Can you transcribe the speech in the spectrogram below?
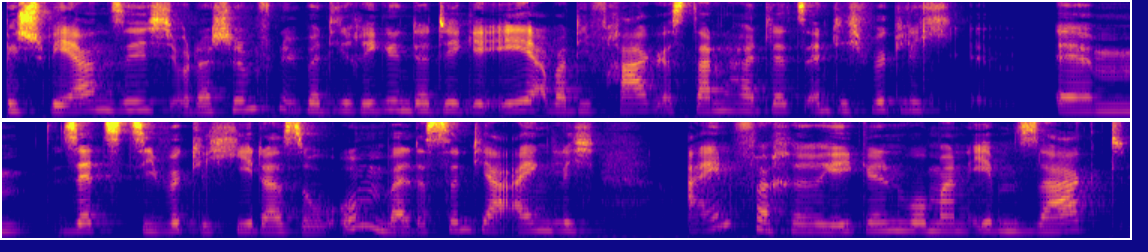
beschweren sich oder schimpfen über die Regeln der DGE, aber die Frage ist dann halt letztendlich wirklich, ähm, setzt sie wirklich jeder so um? Weil das sind ja eigentlich einfache Regeln, wo man eben sagt,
